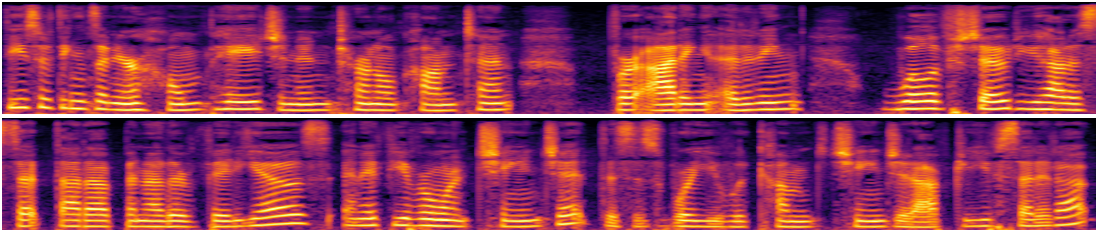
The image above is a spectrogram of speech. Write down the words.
These are things on your home page and internal content for adding and editing. We'll have showed you how to set that up in other videos and if you ever want to change it, this is where you would come to change it after you've set it up.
